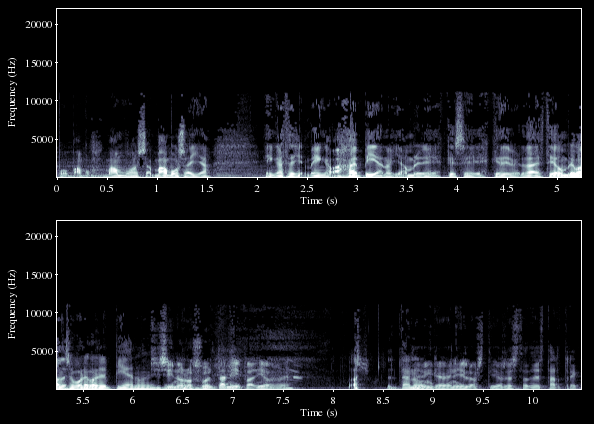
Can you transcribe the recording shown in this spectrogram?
Pues vamos, vamos, vamos allá. Venga, venga, baja el piano ya, hombre. Es que, se, es que de verdad, este hombre cuando se pone con el piano, ¿eh? Sí, sí, no lo suelta ni para Dios, ¿eh? No suelta, no. Tienen que venir los tíos estos de Star Trek.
